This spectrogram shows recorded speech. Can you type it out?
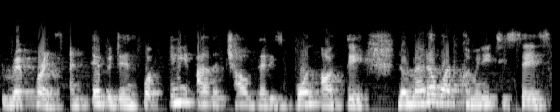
reference and evidence for any other child that is born out there, no matter what community says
